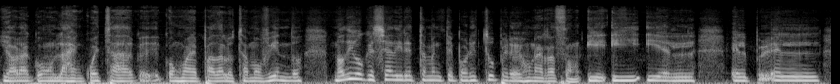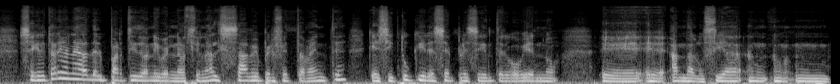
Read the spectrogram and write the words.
y ahora con las encuestas con Juan Espada lo estamos viendo. No digo que sea directamente por esto, pero es una razón y, el, secretario general del partido a nivel nacional sabe perfectamente que si tú quieres ser presidente del gobierno eh, eh, Andalucía, mm, mm, mm,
